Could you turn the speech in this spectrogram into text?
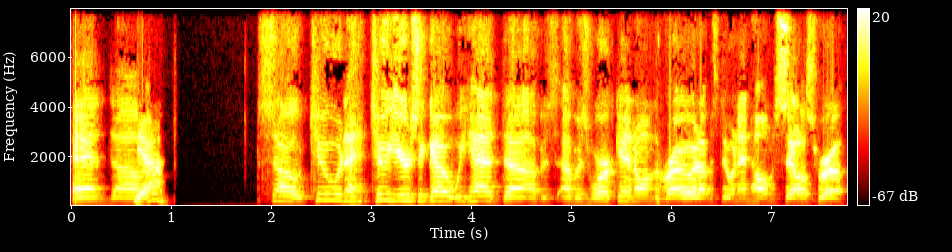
and um, Yeah. so two and a, two years ago, we had uh, I was I was working on the road. I was doing in home sales for a,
